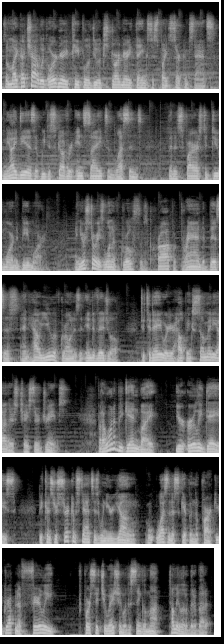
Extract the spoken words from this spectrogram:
So, Mike, I chat with ordinary people who do extraordinary things despite circumstance. And the idea is that we discover insights and lessons that inspire us to do more and to be more. And your story is one of growth as a crop, a brand, a business, and how you have grown as an individual to today where you're helping so many others chase their dreams. But I want to begin by your early days because your circumstances when you're young wasn't a skip in the park. You grew up in a fairly poor situation with a single mom. Tell me a little bit about it.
